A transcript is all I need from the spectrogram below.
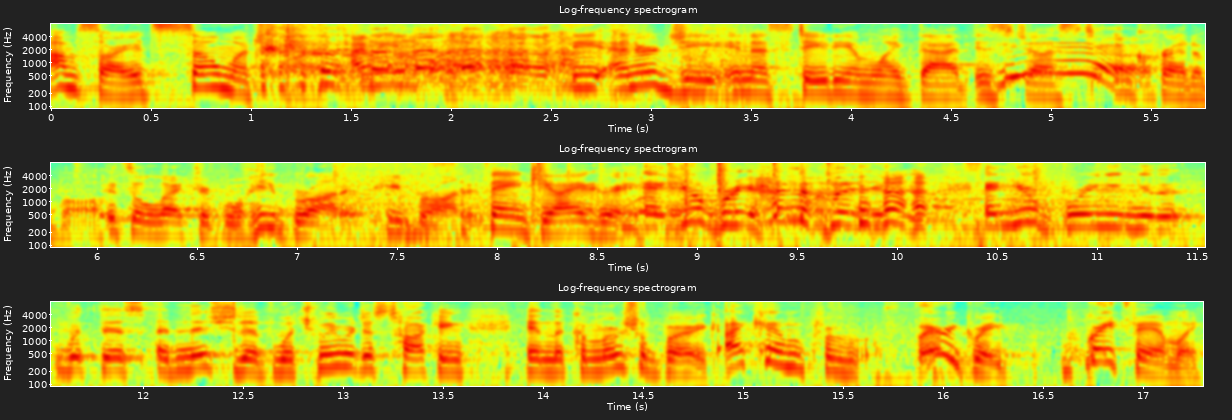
I'm sorry, it's so much fun. I mean, the energy in a stadium like that is yeah. just incredible. It's electric. Well, he brought it. He brought it. Thank you. I agree. And you're bringing, I know that you and you're bringing it with this initiative, which we were just talking in the commercial break. I came from a very great, great family,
